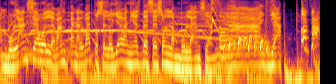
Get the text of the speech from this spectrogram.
ambulancia, güey, levantan al vato, se lo llevan y es deceso en la ambulancia. ya. ¡Corta!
